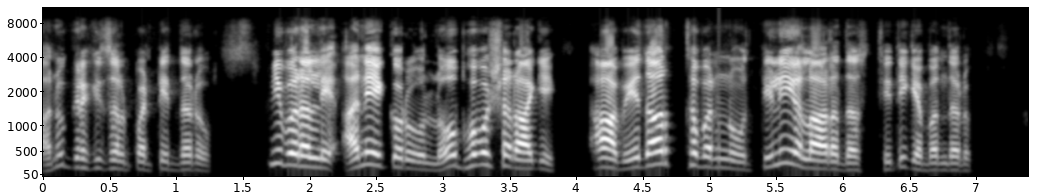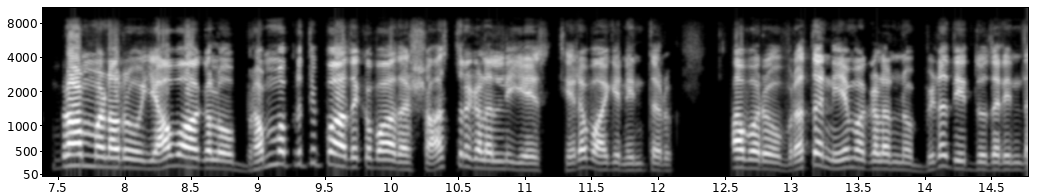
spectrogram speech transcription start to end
ಅನುಗ್ರಹಿಸಲ್ಪಟ್ಟಿದ್ದರು. ಇವರಲ್ಲಿ ಅನೇಕರು ಲೋಭವಶರಾಗಿ ಆ ವೇದಾರ್ಥವನ್ನು ತಿಳಿಯಲಾರದ ಸ್ಥಿತಿಗೆ ಬಂದರು. ಬ್ರಾಹ್ಮಣರು ಯಾವಾಗಲೂ ಬ್ರಹ್ಮ ಪ್ರತಿಪಾದಕವಾದ ಶಾಸ್ತ್ರಗಳಲ್ಲಿಯೇ ಸ್ಥಿರವಾಗಿ ನಿಂತರು. ಅವರು ವ್ರತ ನಿಯಮಗಳನ್ನು ಬಿಡದಿದ್ದುದರಿಂದ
